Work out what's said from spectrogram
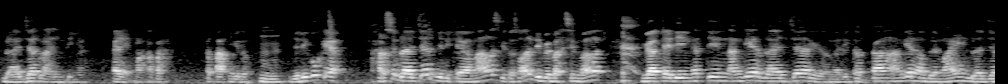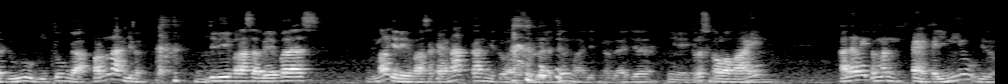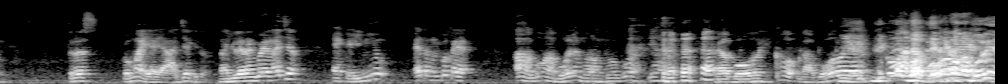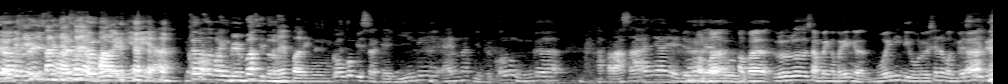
belajar lah intinya. Eh, mak apa? Tepatnya gitu. Hmm. Jadi gue kayak harusnya belajar jadi kayak males gitu soalnya dibebasin banget nggak kayak diingetin Angger belajar gitu nggak dikekang Angger nggak boleh main belajar dulu gitu nggak pernah gitu jadi merasa bebas malah jadi merasa kayak enakan gitu harusnya belajar malah jadi nggak belajar Iya, iya. terus kalau main kadang nih temen eh ke ini yuk gitu terus gue mah ya ya aja gitu. Nah giliran gue yang ngajak eh kayak ini yuk. Eh temen gue kayak ah gue nggak boleh sama orang tua gue ya nggak boleh. Kok nggak boleh? Kok nggak boleh? Kok nggak boleh ya? Jadi kita ngerasa yang paling ini ya. Kita merasa paling bebas gitu loh. Paling kok gue bisa kayak gini? Enak gitu. Kok lu enggak apa rasanya ya jadi apa apa lu lu sampai ngebayang nggak? Gue ini diurusin apa enggak sih?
